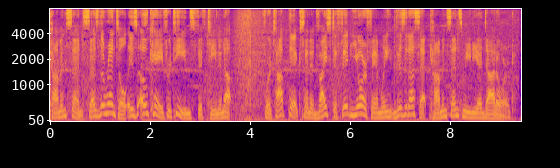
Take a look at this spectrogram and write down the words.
Common Sense says the rental is okay for teens 15 and up. For top picks and advice to fit your family, visit us at commonsensemedia.org.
